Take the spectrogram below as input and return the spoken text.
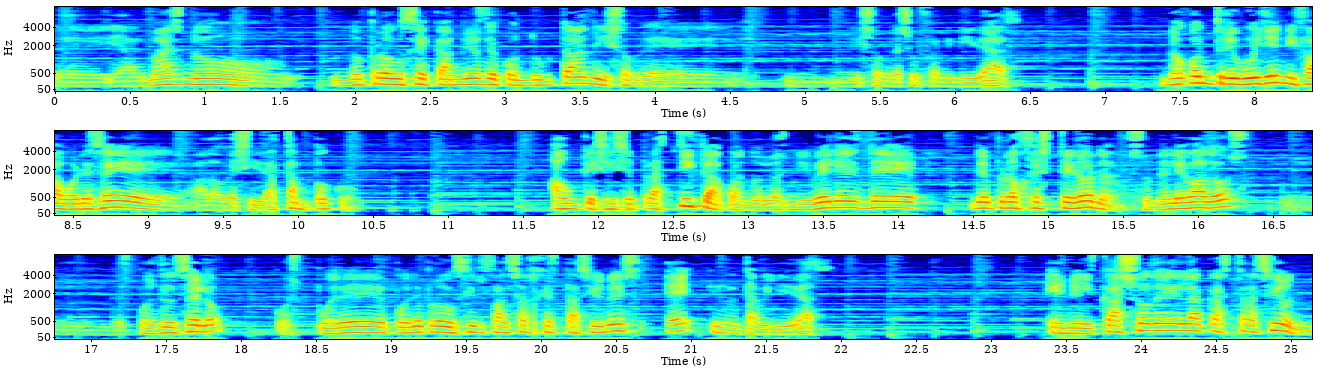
eh, y además no, no produce cambios de conducta ni sobre, ni sobre su feminidad. No contribuye ni favorece a la obesidad tampoco. Aunque si se practica cuando los niveles de, progesterona son elevados, eh, después del celo, pues puede, puede producir falsas gestaciones e irritabilidad. En el caso de la castración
